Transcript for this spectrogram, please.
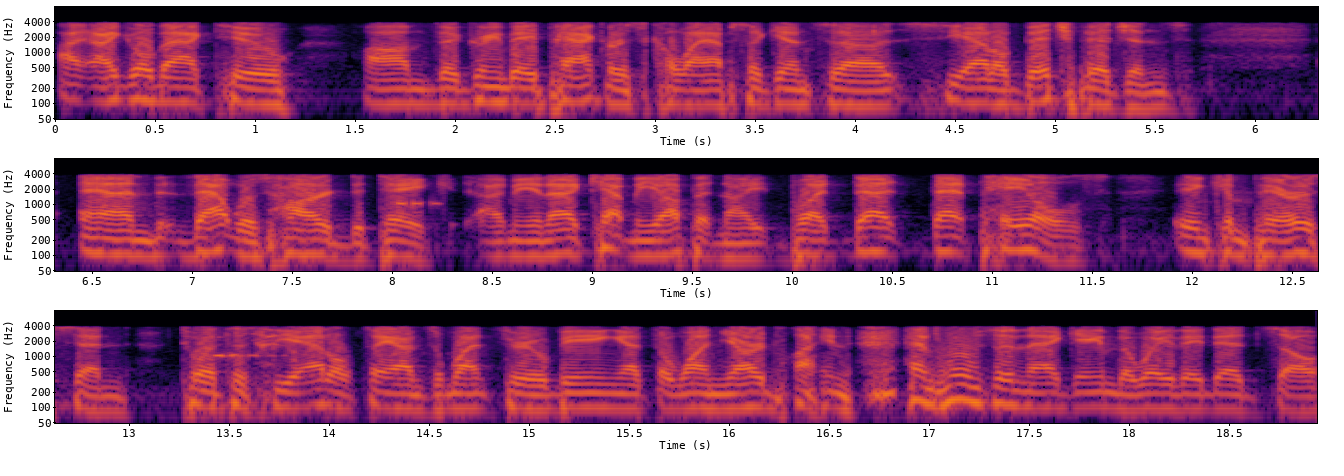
I, I go back to um, the Green Bay Packers collapse against uh, Seattle Bitch Pigeons, and that was hard to take. I mean, that kept me up at night, but that that pales in comparison to what the Seattle fans went through being at the one yard line and losing that game the way they did. So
